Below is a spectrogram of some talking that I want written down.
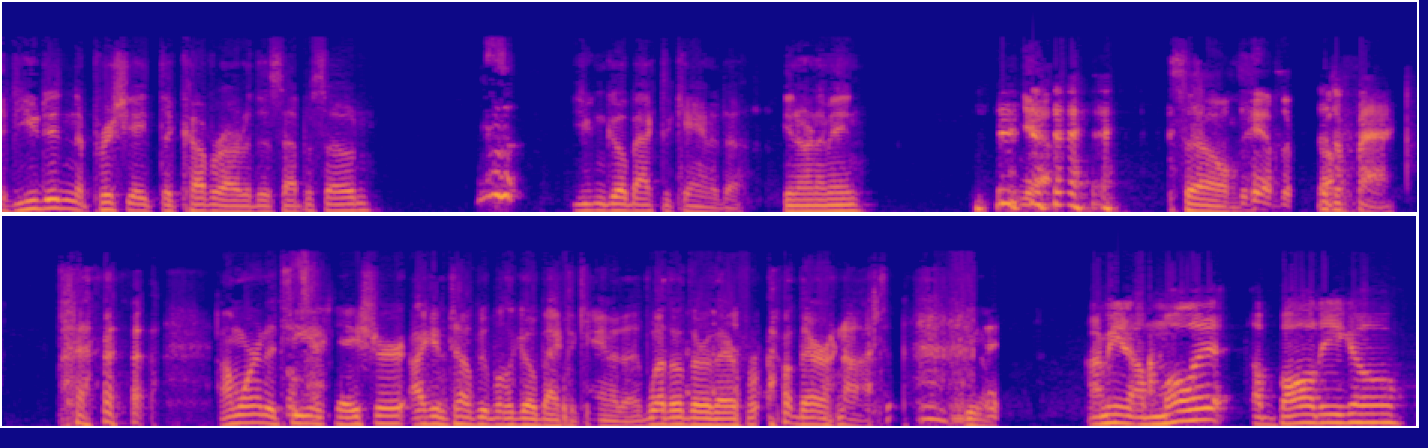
if you didn't appreciate the cover art of this episode, you can go back to Canada. You know what I mean? Yeah, So they have the That's a fact. I'm wearing a TNK shirt. I can tell people to go back to Canada, whether they're there for there or not. You know, I mean, a mullet, a bald eagle,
